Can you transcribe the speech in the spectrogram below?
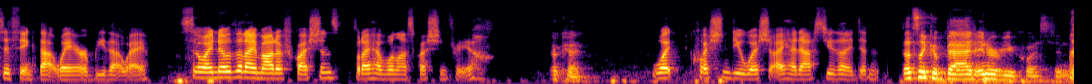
to think that way or be that way. So I know that I'm out of questions, but I have one last question for you. Okay. What question do you wish I had asked you that I didn't? That's like a bad interview question.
